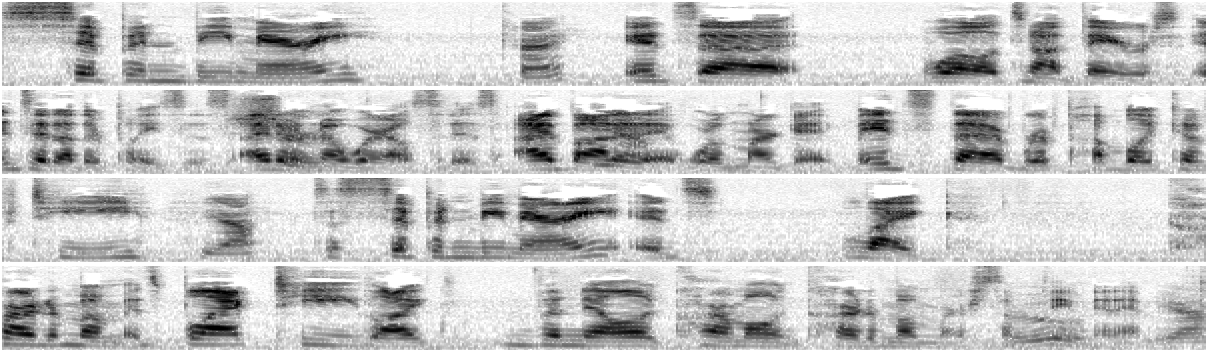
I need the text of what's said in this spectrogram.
Sip and Be Merry. Okay. It's a well, it's not theirs. It's at other places. I don't know where else it is. I bought it at World Market. It's the Republic of Tea. Yeah. It's a sip and be merry. It's like cardamom. It's black tea, like vanilla, caramel, and cardamom or something Ooh, in it. Yeah.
